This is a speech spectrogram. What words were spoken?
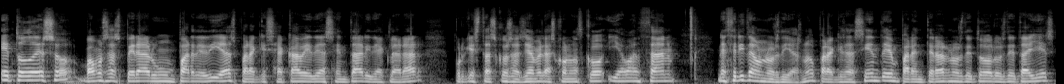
Eh, todo eso vamos a esperar un par de días para que se acabe de asentar y de aclarar, porque estas cosas ya me las conozco y avanzan, necesitan unos días, ¿no? Para que se asienten, para enterarnos de todos los detalles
